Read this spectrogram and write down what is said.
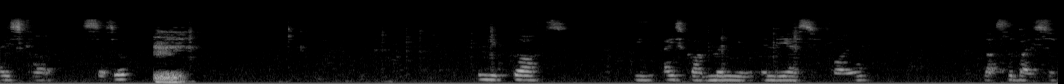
acekard setup. and you've got the Acekard menu NDS file. That's the basic,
